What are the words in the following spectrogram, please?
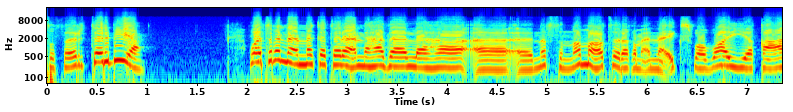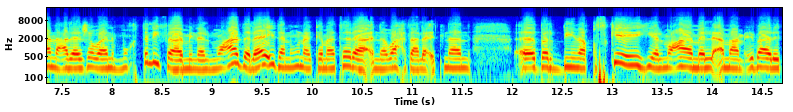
صفر تربيع. وأتمنى أنك ترى أن هذا لها آه، آه، نفس النمط رغم أن x و y يقعان على جوانب مختلفة من المعادلة. إذا هنا كما ترى أن واحد على اثنان ضرب b ناقص k هي المعامل أمام عبارة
